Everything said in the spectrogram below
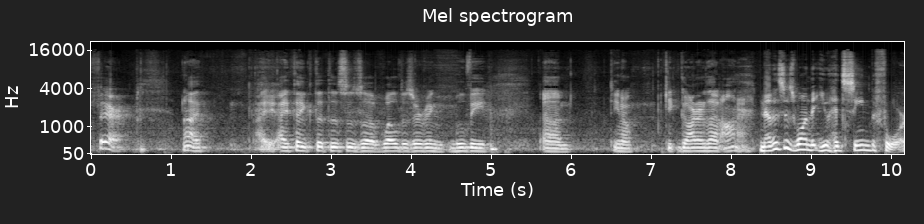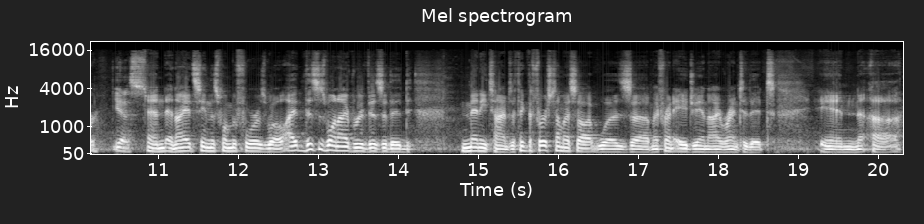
Fair. I, I, I think that this is a well deserving movie. Um, you know, garner that honor. Now, this is one that you had seen before, Yes. and and I had seen this one before as well. I, this is one I've revisited many times. I think the first time I saw it was uh, my friend AJ and I rented it in uh,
